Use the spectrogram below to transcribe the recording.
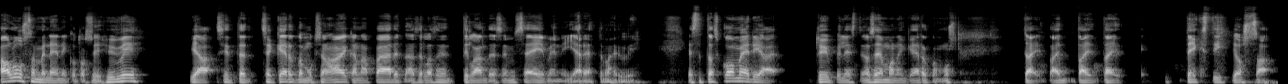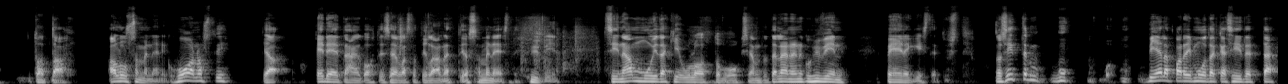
alussa menee niin kuin tosi hyvin ja sitten se kertomuksen aikana päädytään sellaiseen tilanteeseen, missä ei mene järjettömän hyvin. Ja sitten taas komedia tyypillisesti on semmoinen kertomus tai, tai, tai, tai teksti, jossa tota, alussa menee niin kuin huonosti ja edetään kohti sellaista tilannetta, jossa menee sitten hyvin. Siinä on muitakin ulottuvuuksia, mutta tällainen niin kuin hyvin pelkistetysti. No sitten vielä pari muuta käsitettä.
